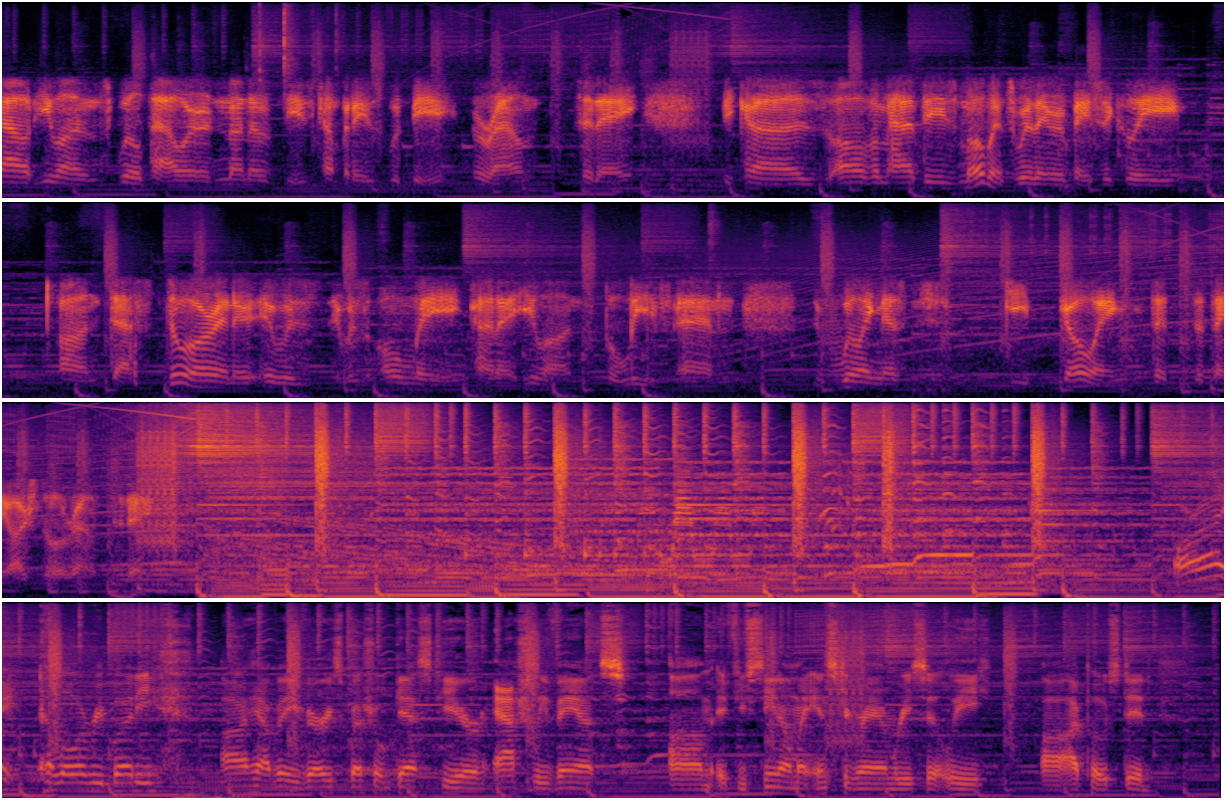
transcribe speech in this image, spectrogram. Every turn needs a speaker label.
Speaker 1: without Elon's willpower, none of these companies would be around today because all of them had these moments where they were basically on death's door, and it, it was it was only kind of Elon's belief and willingness to just keep going that, that they are still around today.
Speaker 2: All right. Hello, everybody. I have a very special guest here, Ashlee Vance. Um, if you've seen on my Instagram recently, uh, I posted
